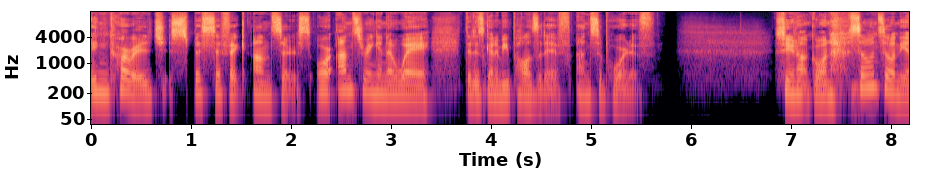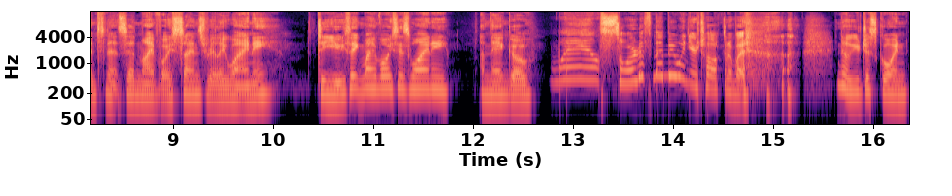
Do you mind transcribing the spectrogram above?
encourage specific answers or answering in a way that is going to be positive and supportive. So you're not going, so and so on the internet said my voice sounds really whiny. Do you think my voice is whiny? And they go, well, sort of, maybe when you're talking about. no, you're just going,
